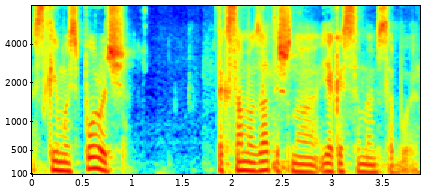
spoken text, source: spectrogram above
з кимось поруч так само затишно, як і з самим собою.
